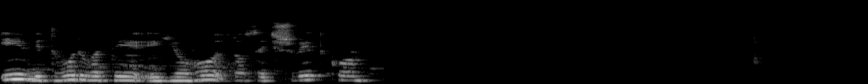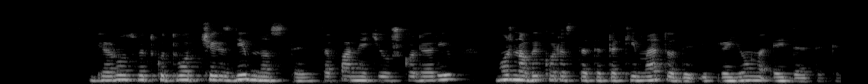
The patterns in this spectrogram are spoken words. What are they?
і відтворювати його досить швидко. Для розвитку творчих здібностей та пам'яті у школярів можна використати такі методи і прийоми ейдетики.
